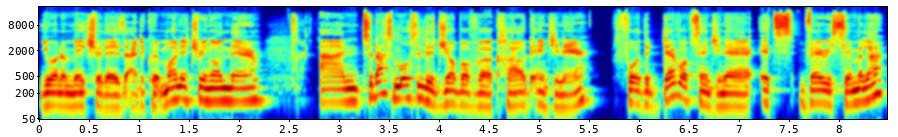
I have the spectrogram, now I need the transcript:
You want to make sure there's adequate monitoring on there. And so that's mostly the job of a cloud engineer. For the DevOps engineer, it's very similar,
